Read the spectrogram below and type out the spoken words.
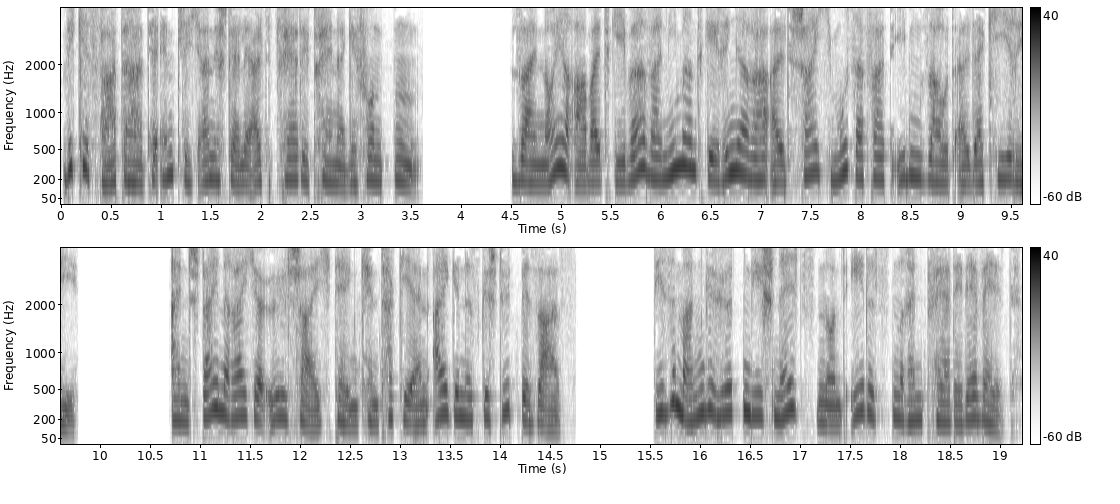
Vickys Vater hatte endlich eine Stelle als Pferdetrainer gefunden sein neuer Arbeitgeber war niemand geringerer als Scheich Musafat ibn Saud al-Dakiri. Ein steinreicher Ölscheich, der in Kentucky ein eigenes Gestüt besaß. Diesem Mann gehörten die schnellsten und edelsten Rennpferde der Welt.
